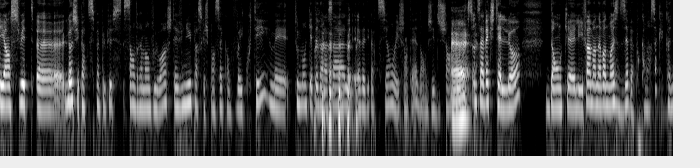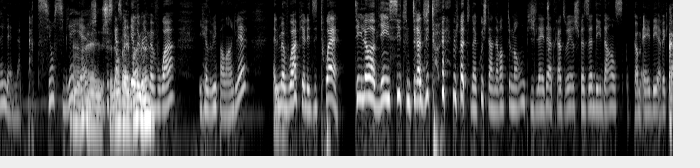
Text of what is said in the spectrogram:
et ensuite, euh, là, j'ai participé un peu plus sans vraiment vouloir. J'étais venue parce que je pensais qu'on pouvait écouter, mais tout le monde qui était dans la salle avait des partitions et chantait, donc j'ai dû chanter. Euh. Personne ne savait que j'étais là. Donc, euh, les femmes en avant de moi se disaient, ben, comment ça qu'elle connaît la, la partition si bien? Ah Et elle, jusqu'à ce que Hillary bonne, hein? me voit Hillary parle anglais. Elle me voit, puis elle a dit, toi, t'es là, viens ici, tu me traduis, toi. là, tout d'un coup, j'étais en avant de tout le monde, puis je l'aidais à traduire. Je faisais des danses pour comme aider avec le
